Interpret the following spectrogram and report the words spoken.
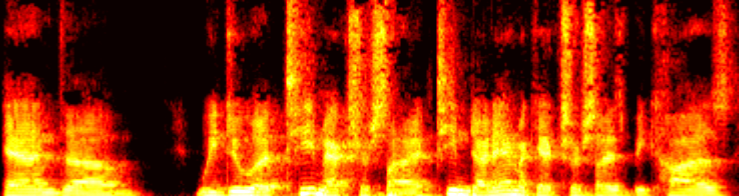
and um, we do a team exercise, team dynamic exercise, because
